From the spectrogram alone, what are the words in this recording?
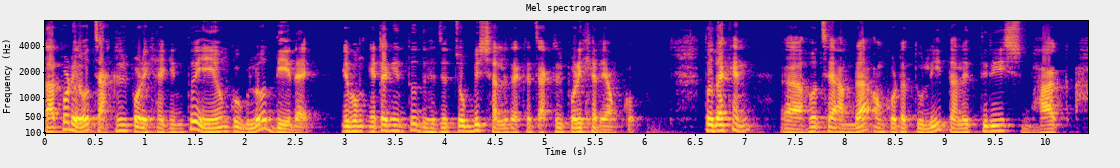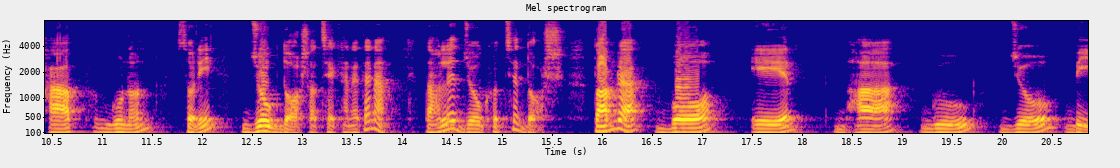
তারপরেও চাকরির পরীক্ষায় কিন্তু এই অঙ্কগুলো দিয়ে দেয় এবং এটা কিন্তু দু হাজার চব্বিশ সালের একটা চাকরির পরীক্ষার এই অঙ্ক। তো দেখেন হচ্ছে আমরা অঙ্কটা তুলি, তাহলে তিরিশ ভাগ হাফ গুণন সরি যোগ দশ আছে এখানে, তাই না? তাহলে যোগ হচ্ছে দশ। তো আমরা ব এর ভা গু জো বি,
